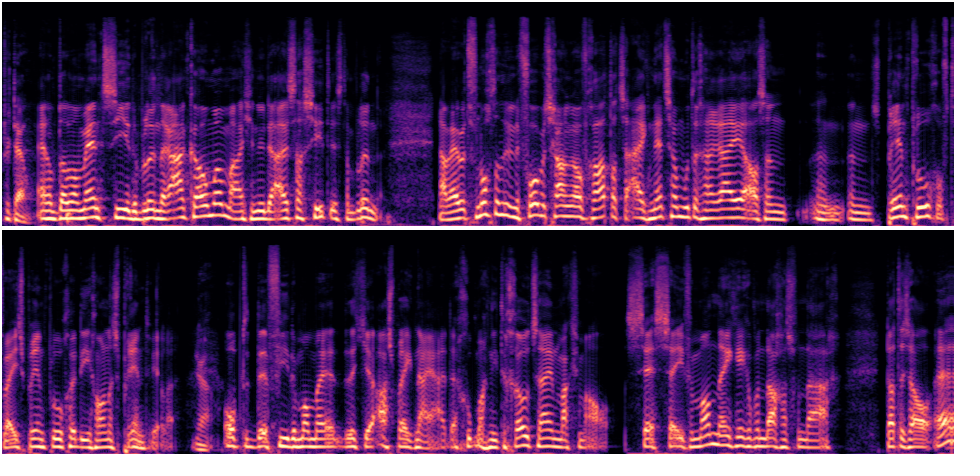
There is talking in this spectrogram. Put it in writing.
Vertel. En op dat moment zie je de blunder aankomen, maar als je nu de uitslag ziet, is het een blunder. Nou, we hebben het vanochtend in de voorbeschouwing over gehad dat ze eigenlijk net zo moeten gaan rijden als een, een, een sprintploeg of twee sprintploegen die gewoon een sprint willen. Ja. Op de, de vierde moment dat je afspreekt, nou ja, de groep mag niet te groot zijn, maximaal zes, zeven man denk ik op een dag als vandaag. Dat is al, hè?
